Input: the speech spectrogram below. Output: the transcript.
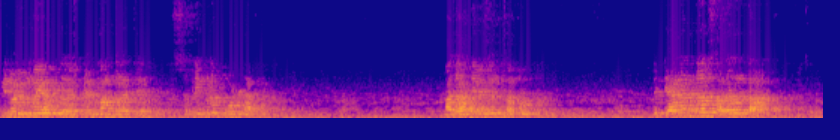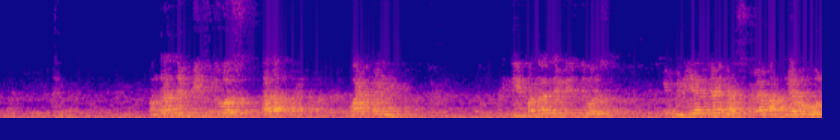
की नवी मुंबई आंतरराष्ट्रीय विमानतळाचे सगळीकडे बोर्ड लागले. माझं अधिवेशन चालू होतं. तर त्यानंतर साधारणतः पंधरा ते वीस दिवस दादा वाट पाहिली. किती पंधरा ते वीस दिवस की मीडियाच्या ह्या सगळ्या बातम्या बघून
